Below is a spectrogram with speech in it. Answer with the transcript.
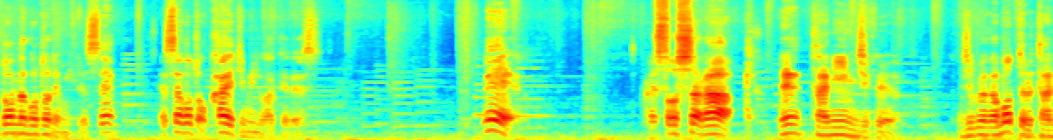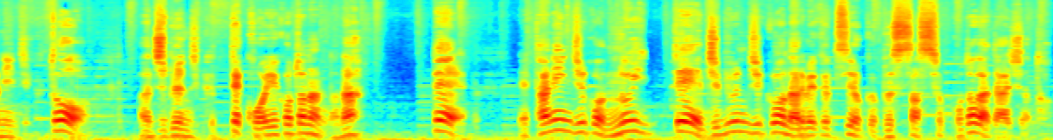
どんなことでもいいですね。そういうことを書いてみるわけです。で、そしたら、ね、他人軸、自分が持ってる他人軸と、自分軸ってこういうことなんだな。で、他人軸を抜いて自分軸をなるべく強くぶっ刺すことが大事だと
